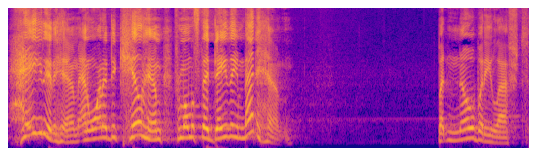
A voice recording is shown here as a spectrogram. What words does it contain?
hated him and wanted to kill him from almost the day they met him. But nobody left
